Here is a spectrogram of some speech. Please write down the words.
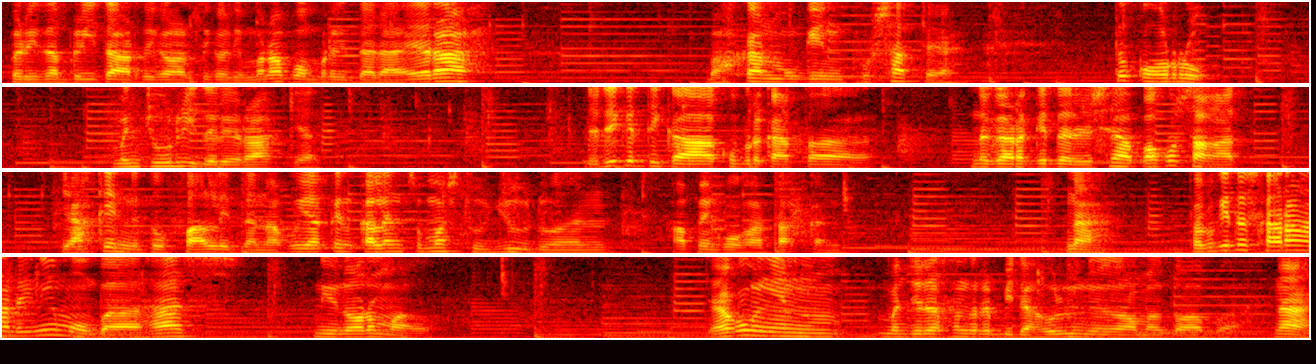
berita-berita artikel-artikel di mana pemerintah daerah bahkan mungkin pusat ya itu korup mencuri dari rakyat. Jadi ketika aku berkata negara kita dari siapa? Aku sangat yakin itu valid dan aku yakin kalian semua setuju dengan apa yang aku katakan. Nah, tapi kita sekarang hari ini mau bahas new normal. Ya aku ingin menjelaskan terlebih dahulu new normal itu apa. Nah,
